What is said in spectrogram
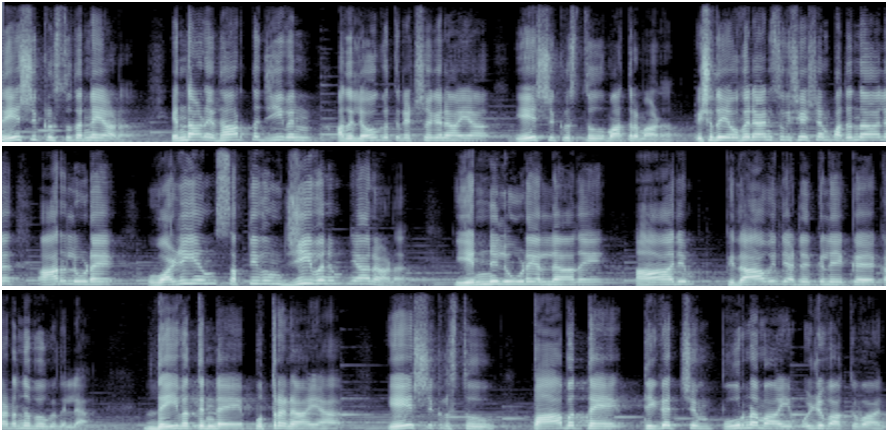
യേശു ക്രിസ്തു തന്നെയാണ്. എന്താണ് യഥാർത്ഥ ജീവൻ? അത് ലോകത്തിന് രക്ഷകനായ യേശു ക്രിസ്തു മാത്രമാണ്. വിശുദ്ധ യോഹനാൻ സുവിശേഷം പതിനാല് ആറിലൂടെ വഴിയും സത്യവും ജീവനും ഞാനാണ്. എന്നിലൂടെ അല്ലാതെ ആരും പിതാവിന്റെ അടുക്കിലേക്ക് കടന്നു പോകുന്നില്ല ദൈവത്തിന്റെ പുത്രനായ യേശു ക്രിസ്തു പാപത്തെ തികച്ചും പൂർണമായും ഒഴിവാക്കുവാൻ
